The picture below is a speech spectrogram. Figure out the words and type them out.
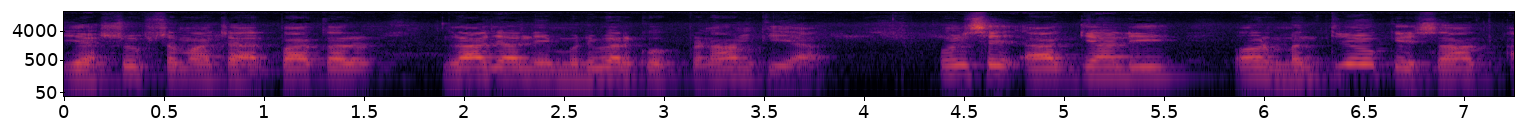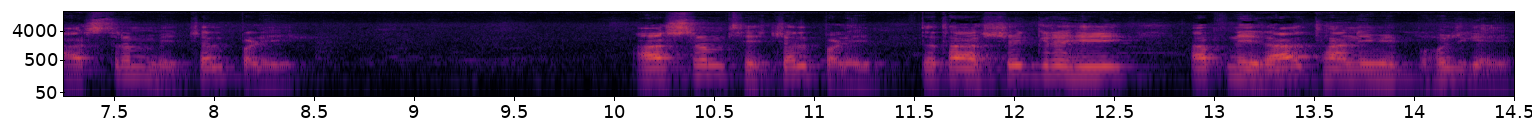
यह शुभ समाचार पाकर राजा ने मुनिवर को प्रणाम किया। उनसे आज्ञा ली और मंत्रियों के साथ आश्रम में चल पड़े। आश्रम से चल पड़े तथा शीघ्र ही अपनी राजधानी में पहुँच गए।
